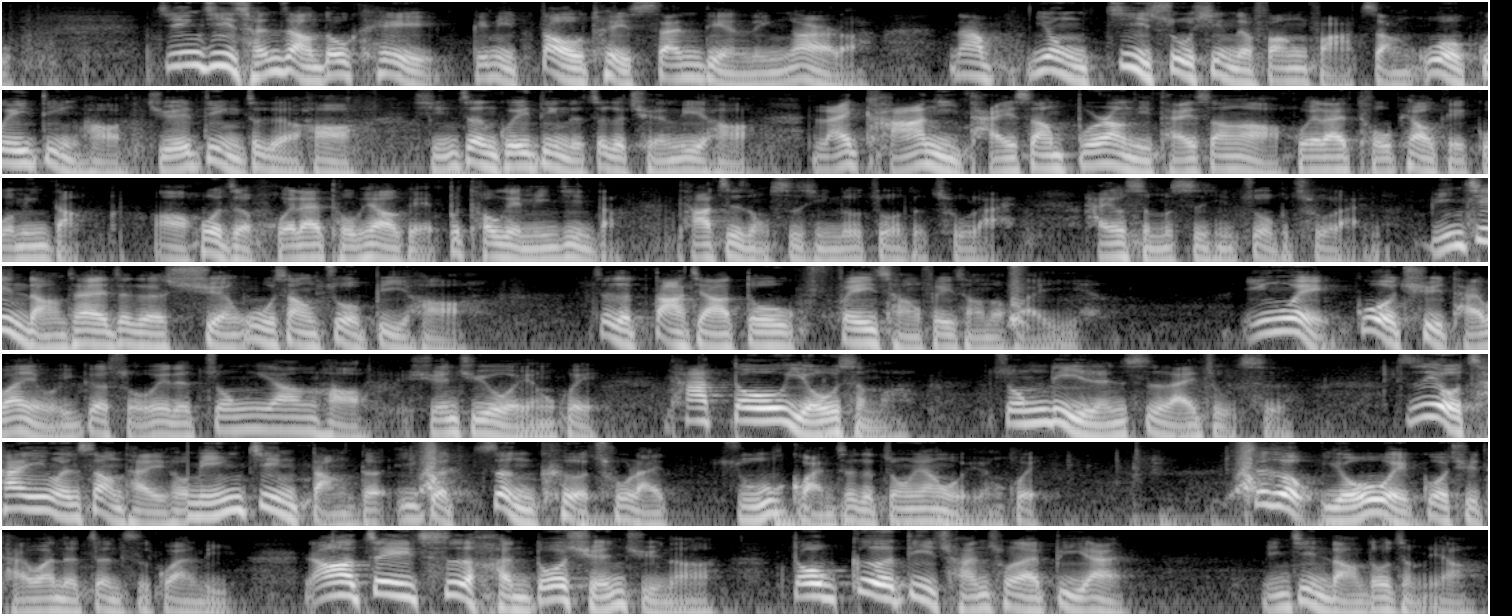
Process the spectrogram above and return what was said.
经济成长都可以给你倒退三点零二了。那用技术性的方法掌握规定哈，决定这个哈行政规定的这个权利哈，来卡你台商，不让你台商啊回来投票给国民党啊，或者回来投票给不投给民进党，他这种事情都做得出来，还有什么事情做不出来呢？民进党在这个选务上作弊哈。这个大家都非常非常的怀疑，因为过去台湾有一个所谓的中央哈选举委员会，它都有什么中立人士来主持，只有蔡英文上台以后，民进党的一个政客出来主管这个中央委员会，这个有违过去台湾的政治惯例。然后这一次很多选举呢，都各地传出来弊案，民进党都怎么样，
